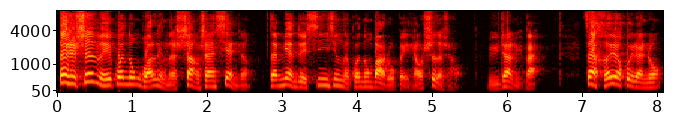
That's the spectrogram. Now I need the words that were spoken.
但是，身为关东管领的上山县政，在面对新兴的关东霸主北条氏的时候，屡战屡败。在和越会战中，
